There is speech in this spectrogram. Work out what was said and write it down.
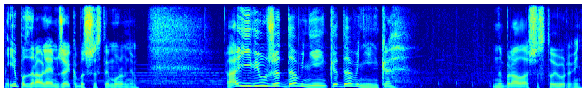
И поздравляем Джейкоба с шестым уровнем. А Иви уже давненько-давненько набрала шестой уровень.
